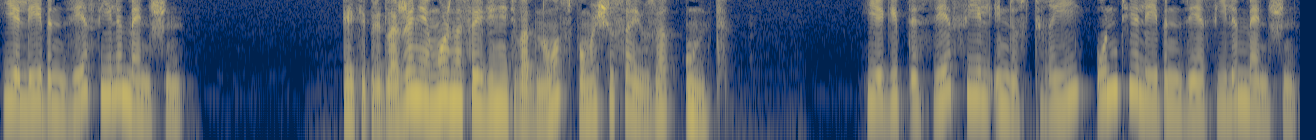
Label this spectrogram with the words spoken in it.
Hier leben sehr viele Menschen. Эти предложения можно соединить в одно с помощью союза und. Hier gibt es sehr viel Industrie und hier leben sehr viele Menschen.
